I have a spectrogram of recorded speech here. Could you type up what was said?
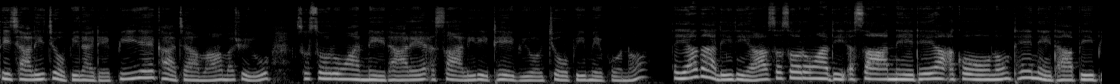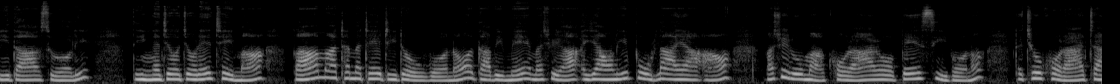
တေချာလေးကြုတ်ပေးလိုက်တယ်ပြီးတဲ့အခါကျမှမရွှေတို့စောစောတုန်းကနေထားတဲ့အစာလေးတွေထည့်ပြီးတော့ကြုတ်ပေးမယ်ပေါ့နော်အရသာလေးတွေကစောစောတုန်းကဒီအစာနေတဲ့အအကုန်လုံးထည့်နေထားပြီးပြီးသားဆိုတော့လေ ဒီငကြော်ကြော်တဲ့ချိန်မှာဘာမှထပ်မထည့်တိတော့ဘူးပေါ့နော်ဒါပေမဲ့မရွှေကအယောင်လေးပို့လှရအောင်မရွှေတို့မှာခေါ်တာကတော့ပဲစီပေါ့နော်တချို့ခေါ်တာကြာ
